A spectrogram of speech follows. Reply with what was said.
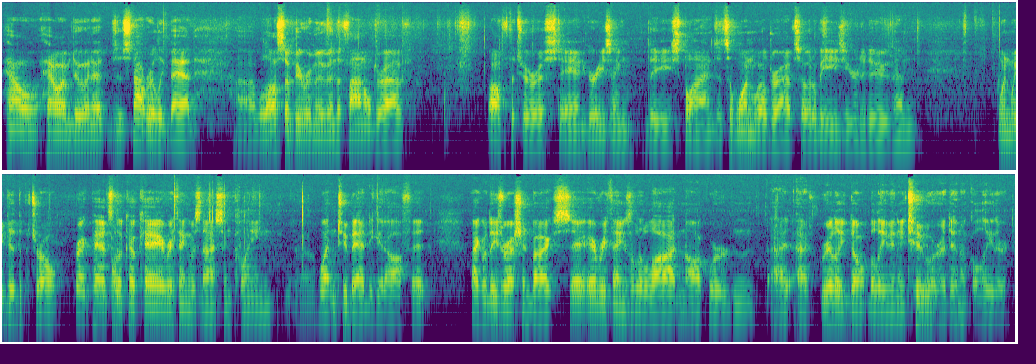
how, how I'm doing it. It's not really bad. Uh, we'll also be removing the final drive off the Tourist and greasing the splines. It's a one-wheel drive, so it'll be easier to do than when we did the Patrol. Brake pads look okay. Everything was nice and clean. Uh, wasn't too bad to get off. It, like with these Russian bikes, everything's a little odd and awkward, and I, I really don't believe any two are identical either.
